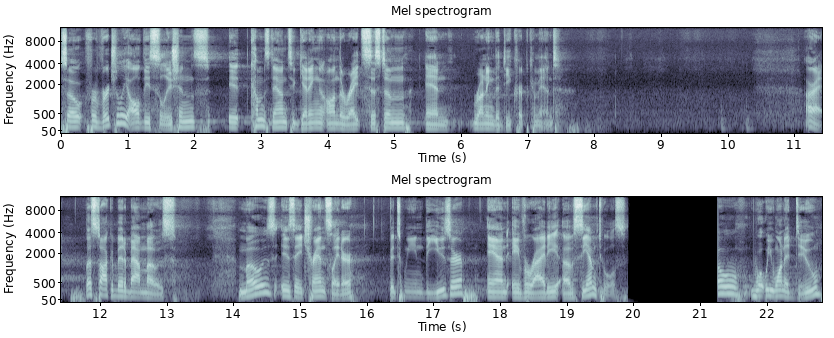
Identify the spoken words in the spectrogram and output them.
So for virtually all these solutions, it comes down to getting on the right system and running the decrypt command. All right, let's talk a bit about Moz. Moz is a translator between the user and a variety of CM tools. Know what we want to do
